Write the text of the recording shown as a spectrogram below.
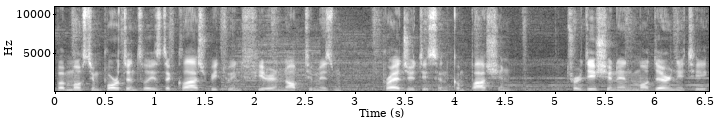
but most importantly is the clash between fear and optimism, prejudice and compassion, tradition and modernity,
